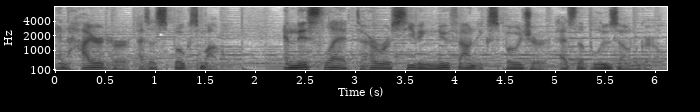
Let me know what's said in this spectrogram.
and hired her as a spokesmodel and this led to her receiving newfound exposure as the Blue Zone Girl.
